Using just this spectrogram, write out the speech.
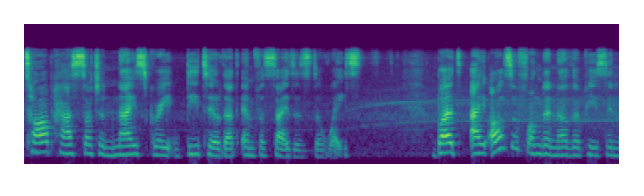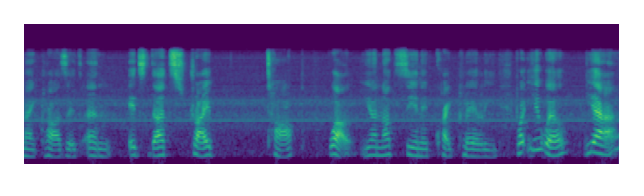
top has such a nice great detail that emphasizes the waist But I also found another piece in my closet and it's that striped top. Well, you're not seeing it quite clearly, but you will. Yeah,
